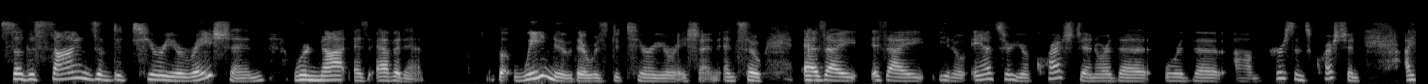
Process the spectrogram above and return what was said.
So the signs of deterioration were not as evident but we knew there was deterioration. And so as i as i you know answer your question or the or the um, person's question i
